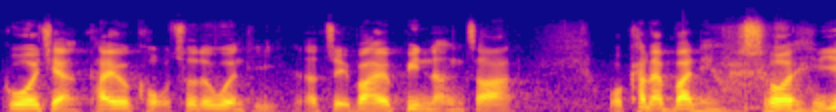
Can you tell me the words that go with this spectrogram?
跟我讲，他有口臭的问题，那嘴巴还有槟榔渣。我看了半天，我说 你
